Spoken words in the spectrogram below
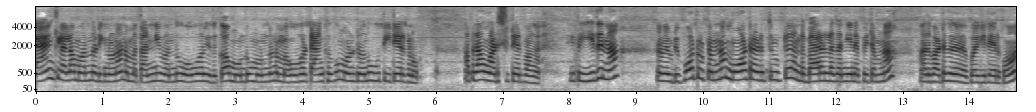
டேங்க்லலாம் மருந்து அடிக்கணும்னா நம்ம தண்ணி வந்து ஒவ்வொரு இதுக்காக மொண்டு மொண்டு நம்ம ஒவ்வொரு டேங்க்குக்கும் மொண்டு வந்து ஊற்றிக்கிட்டே இருக்கணும். அப்போ தான் அவங்க அடிச்சுக்கிட்டே இருப்பாங்க. இப்போ இதுனா நம்ம இப்படி போட்டு விட்டோம்னா மோட்டர் எடுத்து விட்டு அந்த பேரலில் தண்ணியை நப்பிட்டோம்னா அது பாட்டுக்கு போய்கிட்டே இருக்கும்.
